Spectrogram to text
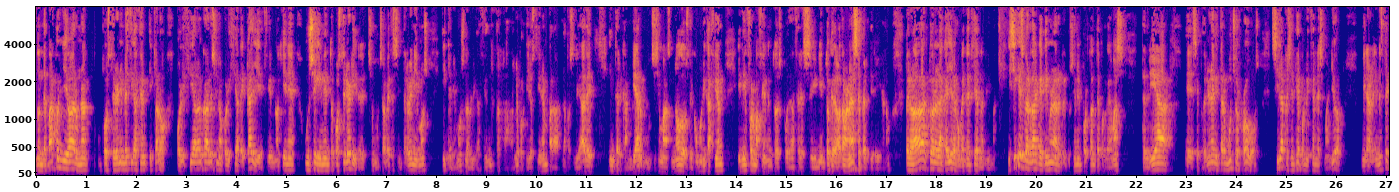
donde va a conllevar una posterior investigación y claro, policía local es una policía de calle, es decir, no tiene un seguimiento posterior y de hecho muchas veces intervenimos y tenemos la obligación de trasladarle porque ellos tienen para la posibilidad de intercambiar muchísimas nodos de comunicación y de información, entonces pueden hacer ese seguimiento que de la otra manera se perdería, ¿no? Pero a la hora de actuar en la calle la competencia es la misma. Y sí que es verdad que tiene una repercusión importante porque además tendría, eh, se podrían evitar muchos robos si la presencia policial es mayor. Mirar, en este,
